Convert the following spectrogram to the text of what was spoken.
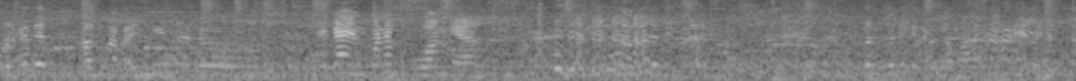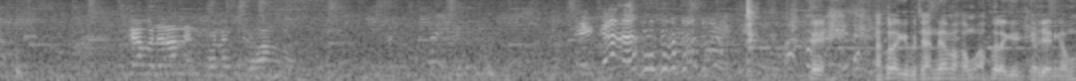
pergi deh aduh kakak ini aduh kak handphone aku buang ya Ntar gue ngapain Kak beneran handphone aku buang loh Eh aku lagi bercanda sama kamu, aku lagi ngerjain kamu.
